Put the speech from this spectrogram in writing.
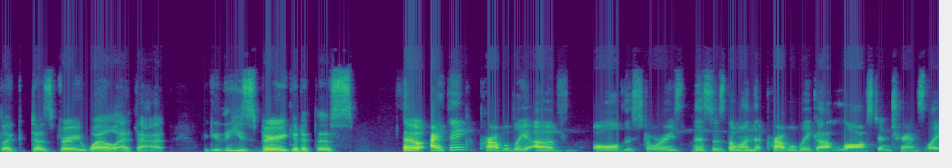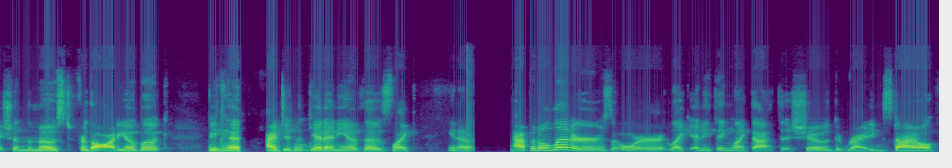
like does very well at that like, he's very good at this so I think probably of all of the stories, this is the one that probably got lost in translation the most for the audiobook because mm-hmm. I didn't get any of those like, you know, capital letters or like anything like that that showed the writing style.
